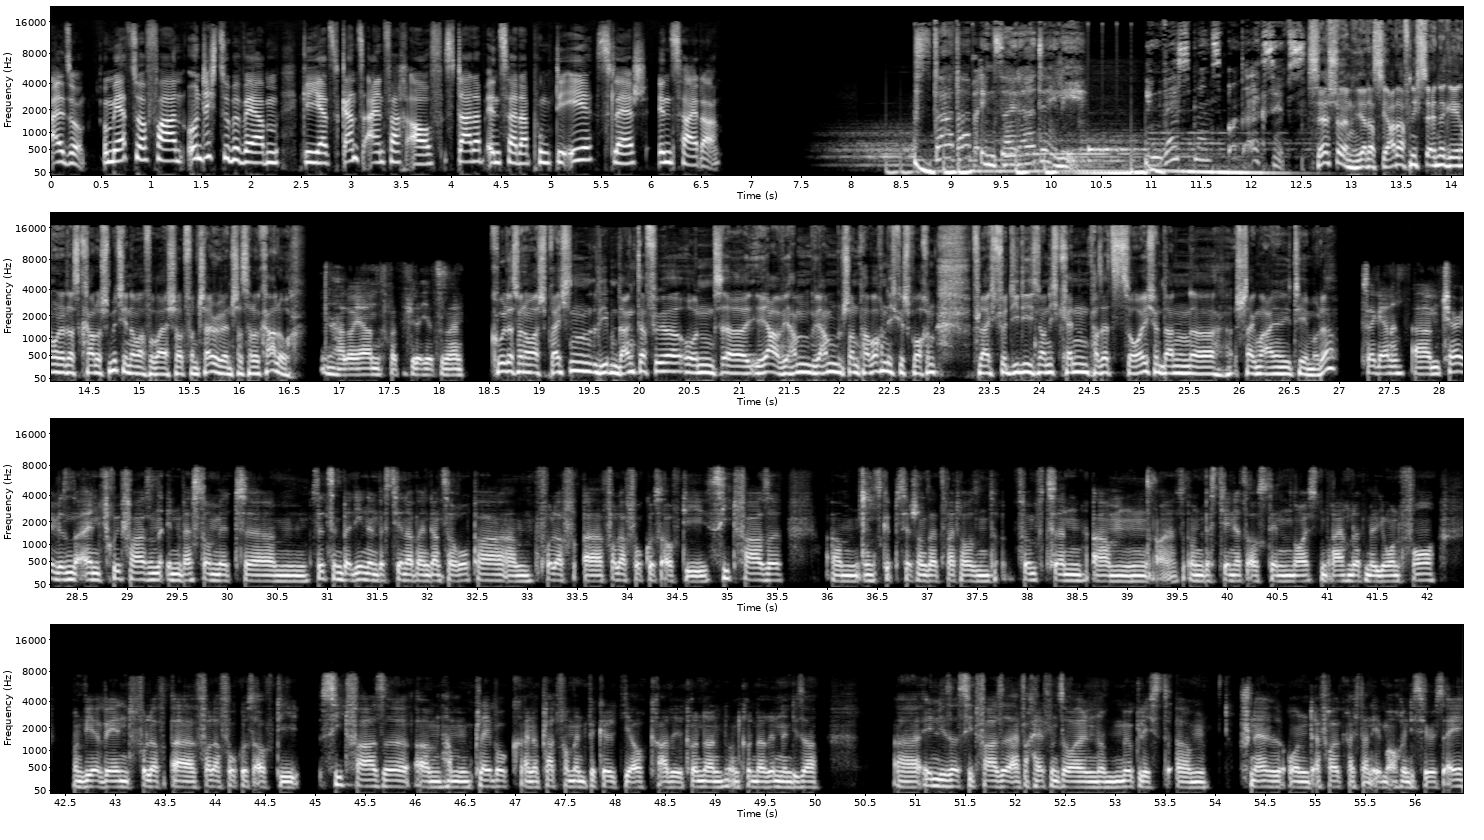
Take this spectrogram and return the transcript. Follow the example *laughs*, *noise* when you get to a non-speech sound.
Also, um mehr zu erfahren und dich zu bewerben, geh jetzt ganz einfach auf startupinsider.de/slash insider. Startup Insider Daily. Investments und Exits. Sehr schön. Ja, das Jahr darf nicht zu Ende gehen, ohne dass Carlo Schmidt hier nochmal vorbeischaut von Cherry Ventures. Hallo Carlo. Hallo Jan, freut mich wieder hier zu sein. Cool, dass wir nochmal sprechen. Lieben Dank dafür. Und äh, ja, wir haben, wir haben schon ein paar Wochen nicht gesprochen. Vielleicht für die, die ich noch nicht kennen, ein paar Sätze zu euch und dann äh, steigen wir ein in die Themen, oder? Sehr gerne. Ähm, Cherry, wir sind ein Frühphasen-Investor mit ähm, Sitz in Berlin, investieren aber in ganz Europa, ähm, voller, äh, voller Fokus auf die Seed-Phase. Ähm, uns gibt es ja schon seit 2015, ähm, also investieren jetzt aus dem neuesten 300 Millionen Fonds und wie erwähnt, voller, äh, voller Fokus auf die Seed-Phase, ähm, haben ein Playbook, eine Plattform entwickelt, die auch gerade Gründern und Gründerinnen in dieser äh, in dieser Seed-Phase einfach helfen sollen, möglichst ähm, schnell und erfolgreich dann eben auch in die Series A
